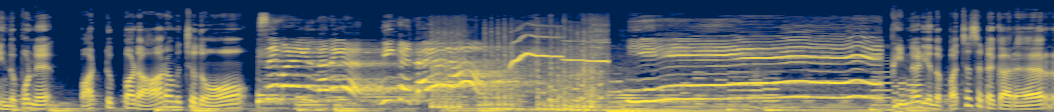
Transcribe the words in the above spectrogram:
இந்த பொண்ணு பாட்டு பாட ஆரம்பிச்சதும் பின்னாடி அந்த பச்சை சட்டைக்காரர்.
